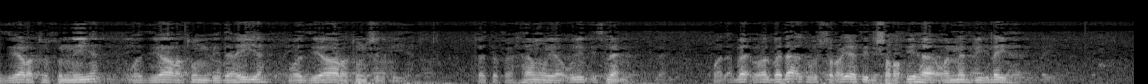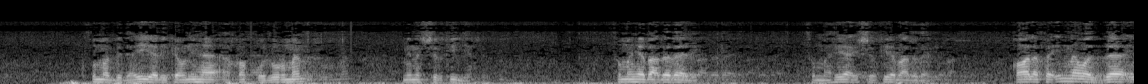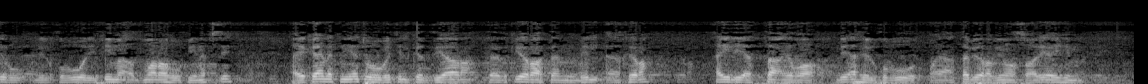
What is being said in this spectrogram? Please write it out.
زيارة سنية وزيارة بدعية وزيارة شركية. فتفهموا يا أولي الإسلام. والبداءة بالشرعية لشرفها والندب إليها. ثم البدعية لكونها أخف جرما من الشركية. ثم هي بعد ذلك. ثم هي الشركية بعد ذلك. قال فإن والزائر للقبور فيما أضمره في نفسه أي كانت نيته بتلك الزيارة تذكرة بالآخرة أي ليتعظ بأهل القبور ويعتبر بمصاريعهم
